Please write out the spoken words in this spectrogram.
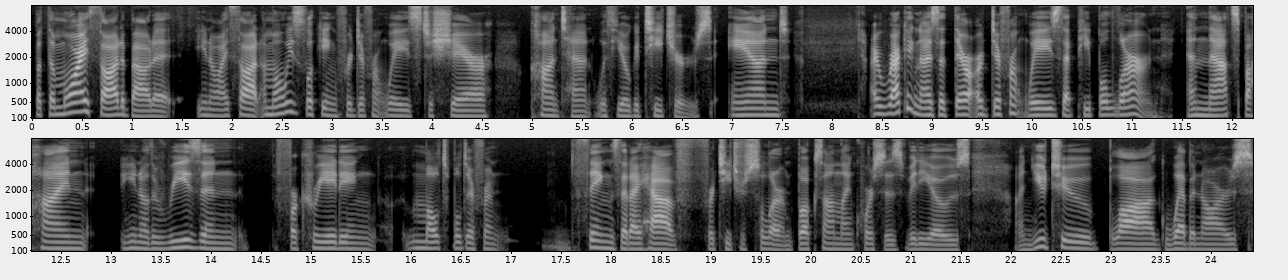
But the more I thought about it, you know, I thought I'm always looking for different ways to share content with yoga teachers. And I recognize that there are different ways that people learn. And that's behind, you know, the reason for creating multiple different things that I have for teachers to learn books, online courses, videos on YouTube, blog, webinars,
